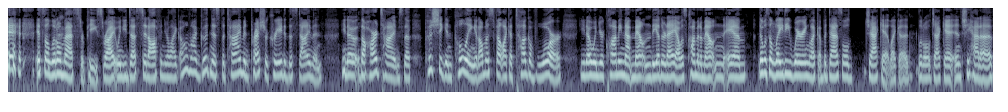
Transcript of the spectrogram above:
And it's a little masterpiece, right? When you dust it off and you're like, oh my goodness, the time and pressure created this diamond. You know, the hard times, the pushing and pulling, it almost felt like a tug of war. You know, when you're climbing that mountain the other day, I was climbing a mountain and there was a lady wearing like a bedazzled jacket, like a little jacket, and she had a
